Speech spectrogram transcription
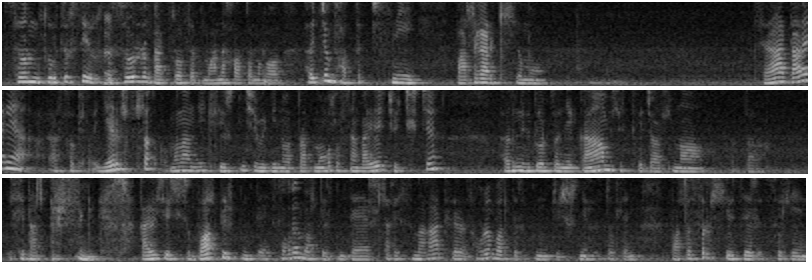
Суурин төвлөрсөн ерөнхий суурин газруудад манайх одоо нөгөө хожим хотжсны балгаар гэх юм уу. За дараагийн асуудал ярилцлага манай нийтлэл эрдэнэ чимиг энэ удаад Монгол улсын гавьяач жүжигч 21-р зууны Гамлет гэж олноо одоо ихэд алдаршсан гавьяач жүжигч болд эрдэнтэй сугрын болд эрдэнтэй ярилцлага хийсэн байгаа. Тэгэхээр сугрын болд эрдэнэ жүжигчний хувьд бол энэ боловсрал телевизээр сүүлийн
